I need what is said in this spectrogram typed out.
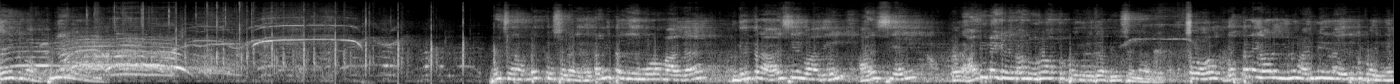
ஜெயிக்கணும்? புரியல. அம்பேத்கர் சொல்றாரு தனித்தகுதி மூலமாக இங்க இருக்கிற அரசியல்வாதிகள் அரசியல் ஒரு அடிமைகளை தான் உருவாக்க போகிறது அப்படின்னு சொன்னாரு. சோ எத்தனை காலம் இன்னும் அடிமைகளா இருக்க போறீங்க?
